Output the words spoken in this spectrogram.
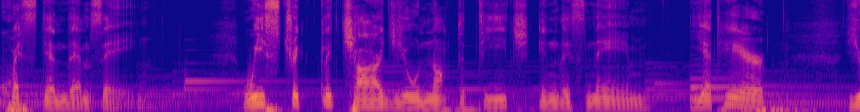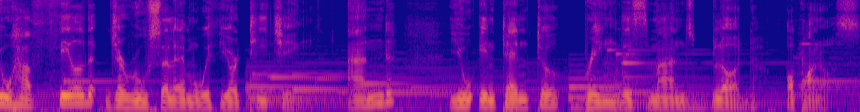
questioned them, saying, We strictly charge you not to teach in this name, yet here you have filled Jerusalem with your teaching, and you intend to bring this man's blood upon us.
